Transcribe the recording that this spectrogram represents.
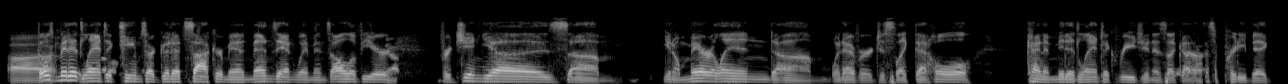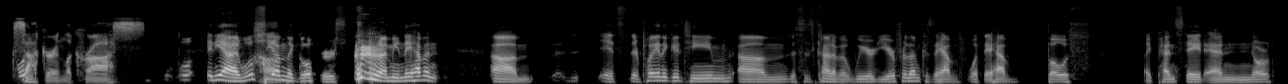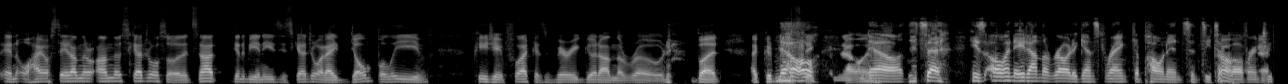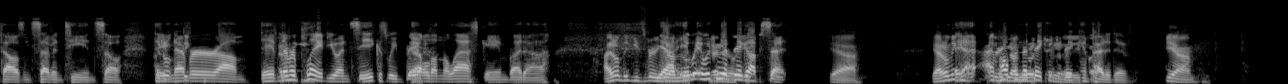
uh, Those Mid Atlantic teams are good at soccer, man, men's and women's. All of your Yeah. Virginias, um, you know, Maryland, um, whatever. Just like that whole kind of Mid Atlantic region is like Yeah. a that's a pretty big Well- soccer and lacrosse. Well, and yeah, and we'll see on the Gophers. I mean, they haven't. Um, it's they're playing a good team. Um, this is kind of a weird year for them because they have what they have both like Penn State and North and Ohio State on their on the schedule, so it's not going to be an easy schedule. And I don't believe PJ Fleck is very good on the road, but I could be No, that one. No, it's a he's 0 and 8 on the road against ranked opponents since he took Oh, over in 2017. So think- never um they've never played UNC because we Yeah. bailed on the last game. But uh I don't think he's very yeah, it, it would be a big upset. Yeah, yeah. I don't think I, he's I'm very good on hoping that they can be competitive. Yeah,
